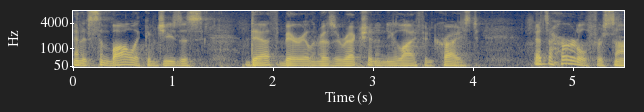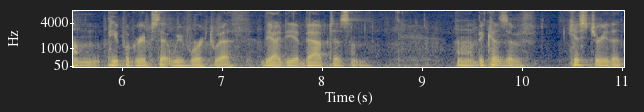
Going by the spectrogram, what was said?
and it's symbolic of Jesus' death, burial, and resurrection and new life in Christ. That's a hurdle for some people groups that we've worked with, the idea of baptism, uh, because of history that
